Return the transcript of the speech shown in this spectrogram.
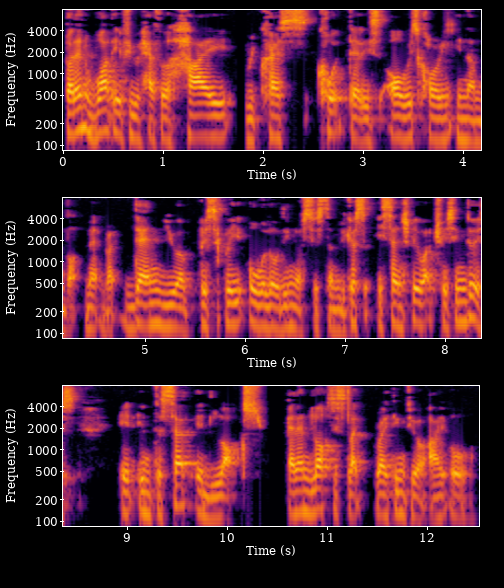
But then what if you have a high request code that is always calling enum.map, right? Then you are basically overloading your system because essentially what tracing do is it intercept, it locks. And then locks is like writing to your IO.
